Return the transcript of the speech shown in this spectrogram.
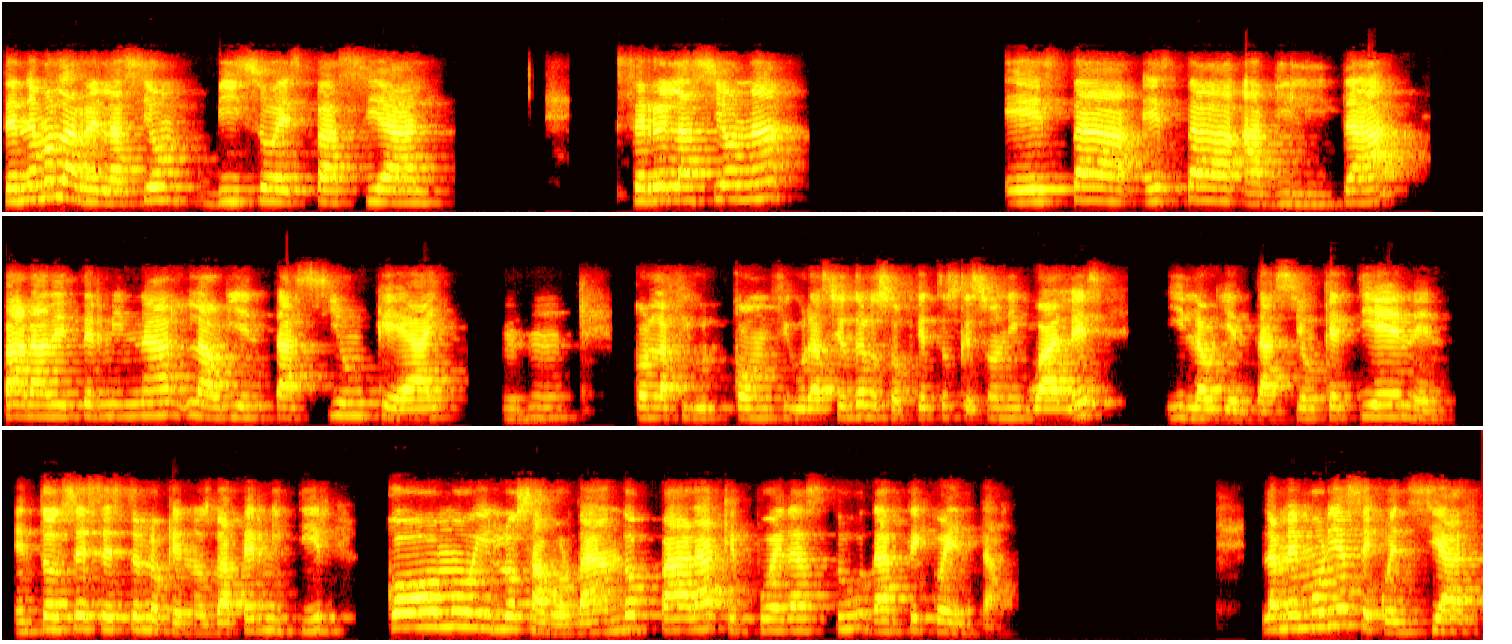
Tenemos la relación visoespacial. Se relaciona esta, esta habilidad para determinar la orientación que hay con la configuración de los objetos que son iguales y la orientación que tienen. Entonces, esto es lo que nos va a permitir cómo irlos abordando para que puedas tú darte cuenta. La memoria secuencial,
